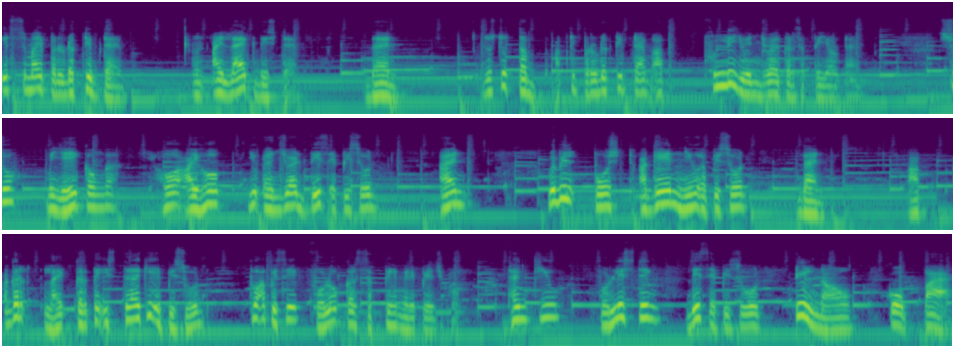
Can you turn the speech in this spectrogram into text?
it's my productive time and I like this time then दोस्तों, तब आपकी प्रोडक्टिव टाइम आप फुल्ली यू एंजॉय कर सकते हैं योर टाइम सो मैं यही कहूँगा I hope you enjoyed this episode and we will post again new episode then आप अगर लाइक करते इस तरह की एपिसोड तो आप इसे फॉलो कर सकते हैं मेरे पेज को। Thank you for listing this episode till now को बैक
